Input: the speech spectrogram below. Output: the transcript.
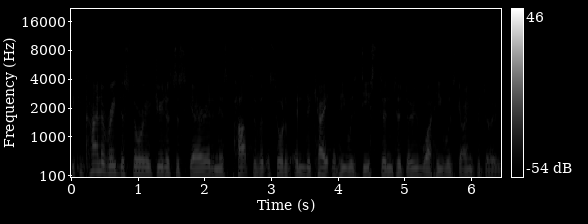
You can kind of read the story of Judas Iscariot, and there's parts of it that sort of indicate that he was destined to do what he was going to do.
